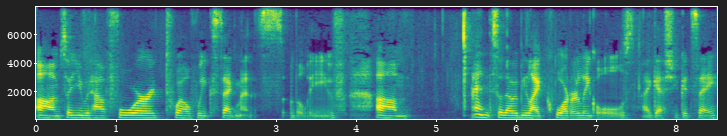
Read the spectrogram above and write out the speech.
Um, so, you would have four 12 week segments, I believe Um, and so that would be like quarterly goals, I guess you could say.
